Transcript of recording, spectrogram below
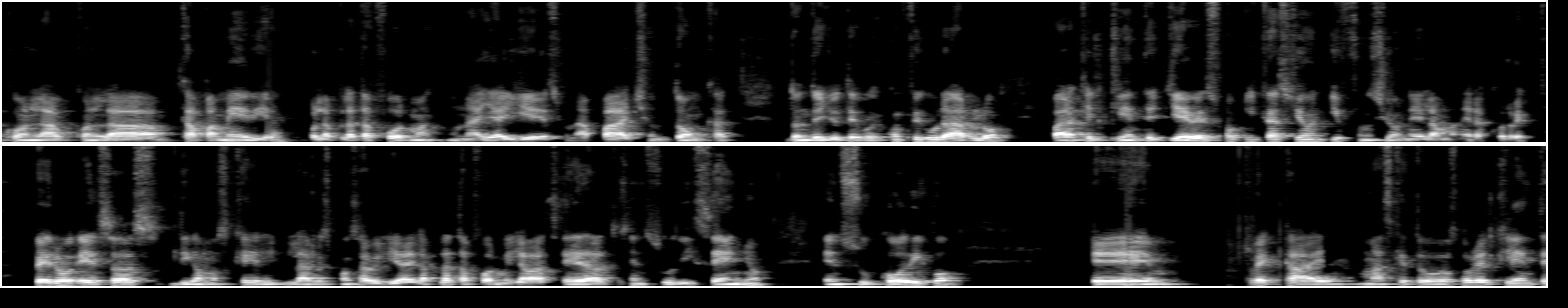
con, la, con la capa media o la plataforma, una IIS, un Apache, un Tomcat, donde yo tengo que configurarlo para que el cliente lleve su aplicación y funcione de la manera correcta. Pero esas, digamos que la responsabilidad de la plataforma y la base de datos en su diseño, en su código, eh, recae más que todo sobre el cliente.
